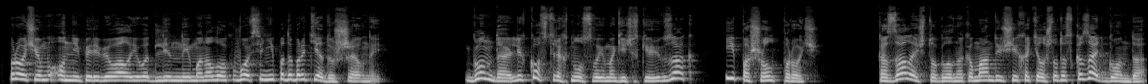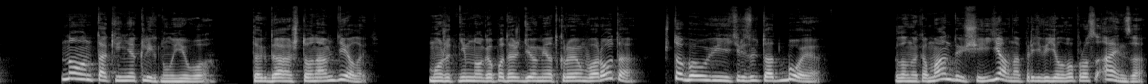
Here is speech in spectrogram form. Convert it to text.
Впрочем, он не перебивал его длинный монолог вовсе не по доброте душевной. Гонда легко встряхнул свой магический рюкзак и пошел прочь. Казалось, что главнокомандующий хотел что-то сказать Гонда, но он так и не окликнул его. «Тогда что нам делать? Может, немного подождем и откроем ворота?» чтобы увидеть результат боя. Главнокомандующий явно предвидел вопрос Айнза.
